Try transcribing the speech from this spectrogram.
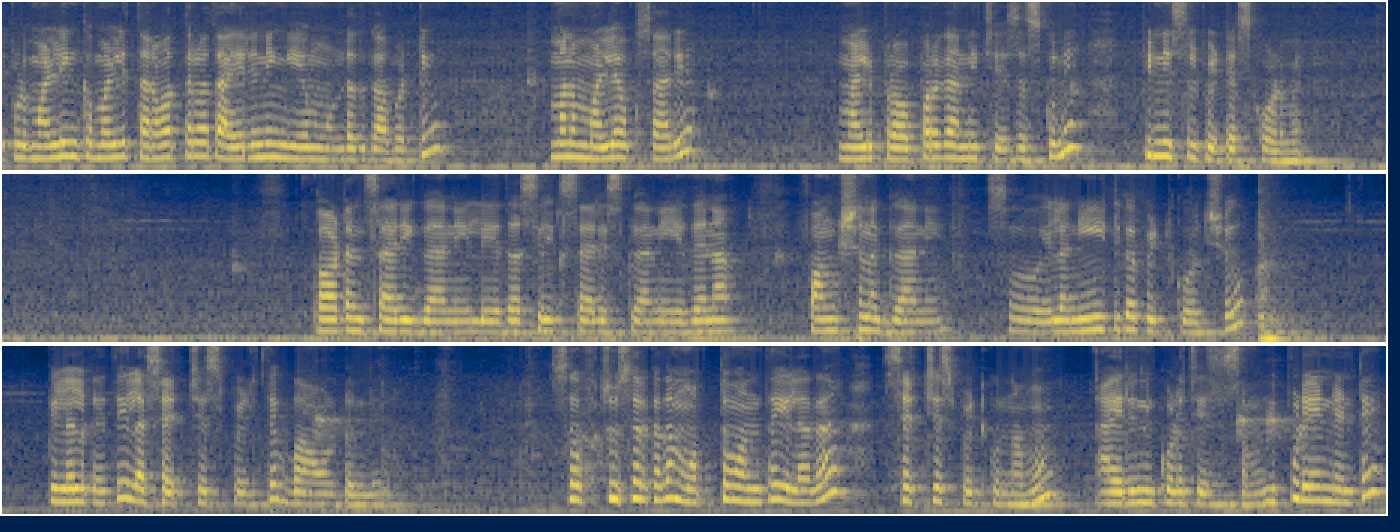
ఇప్పుడు మళ్ళీ ఇంకా మళ్ళీ తర్వాత తర్వాత ఐరనింగ్ ఏం ఉండదు కాబట్టి మనం మళ్ళీ ఒకసారి మళ్ళీ ప్రాపర్గా అన్నీ చేసేసుకుని పిన్నిస్లు పెట్టేసుకోవడమే. కాటన్ శారీ కానీ లేదా సిల్క్ శారీస్ కానీ ఏదైనా ఫంక్షన్కి కానీ సో ఇలా నీట్గా పెట్టుకోవచ్చు. పిల్లలకైతే ఇలా సెట్ చేసి పెడితే బాగుంటుంది. సో చూసారు కదా మొత్తం అంతా ఇలాగా సెట్ చేసి పెట్టుకున్నాము. ఐరన్కి కూడా చేసేసాము. ఇప్పుడు ఏంటంటే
